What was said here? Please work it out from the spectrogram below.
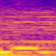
こ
